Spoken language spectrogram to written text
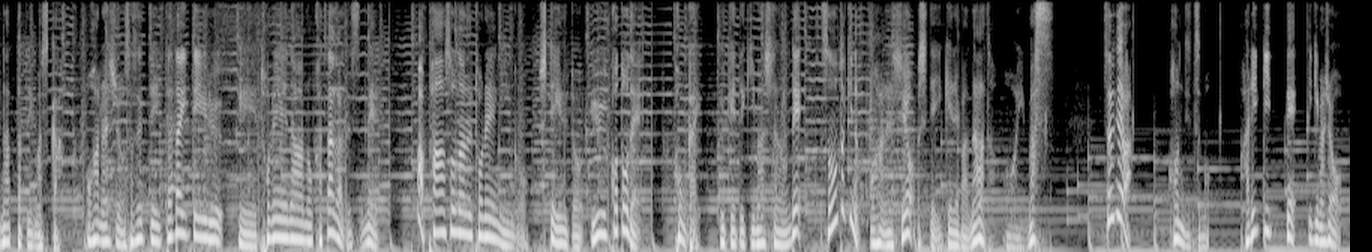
なったといいますか、お話をさせていただいている、えートレーナーの方がですね、まあ、パーソナルトレーニングをしているということで、今回受けてきましたので、その時のお話をしていければなと思います。それでは、本日も張り切っていきましょう。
